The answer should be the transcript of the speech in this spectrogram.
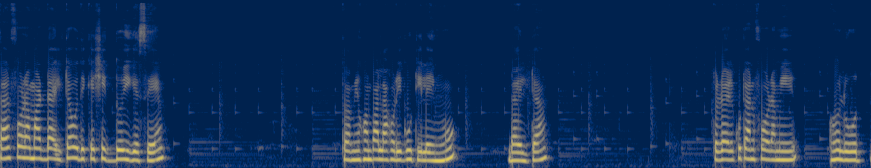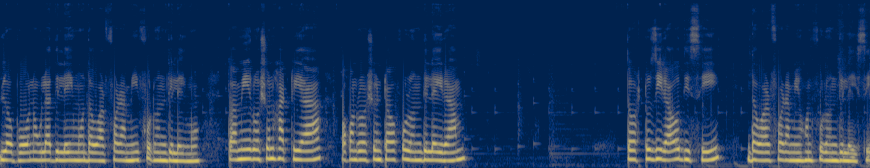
তারপর আমার ডাইলটা ওদিকে সিদ্ধ হয়ে গেছে। তো আমি এখন পালা করি গুটি লাইমু ডাইলটা তো ডাইল কুটান পর আমি হলুদ, লবণ ওগুলা দিলেইমো, দেওয়ার পর আমি ফুরন দিলেইমো। তো আমি রসুন হাটিয়া, এখন রসুনটাও ফুরন দিলেইরাম। তো একটু জিরাও দিছি, দেওয়ার পর আমি এখন ফুরন দিলেইছি।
